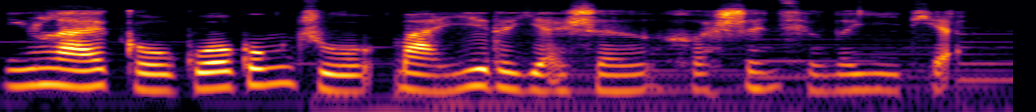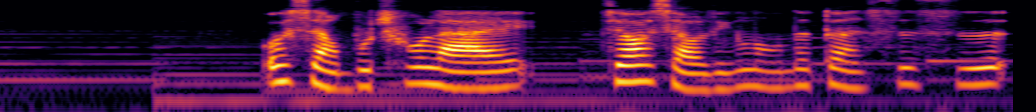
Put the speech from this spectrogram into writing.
迎来狗国公主满意的眼神和深情的一舔。我想不出来，娇小玲珑的段思思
